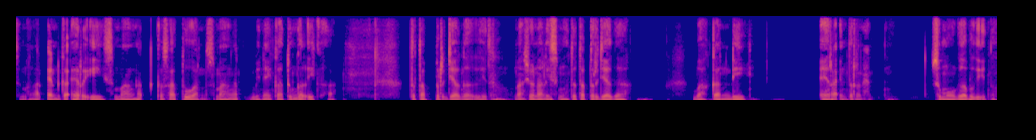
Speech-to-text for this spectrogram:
semangat NKRI, semangat kesatuan, semangat bineka tunggal ika tetap terjaga gitu. Nasionalisme tetap terjaga bahkan di era internet. Semoga begitu.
